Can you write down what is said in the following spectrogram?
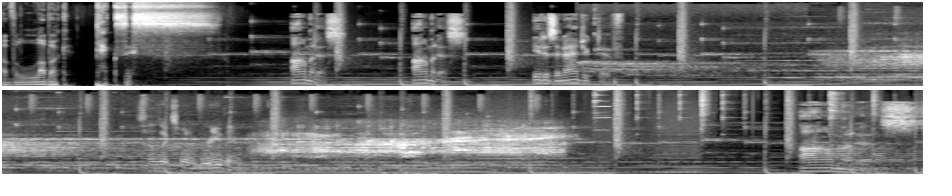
of Lubbock, Texas. Ominous. Ominous. It is an adjective. Sounds like someone breathing. Ominous.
